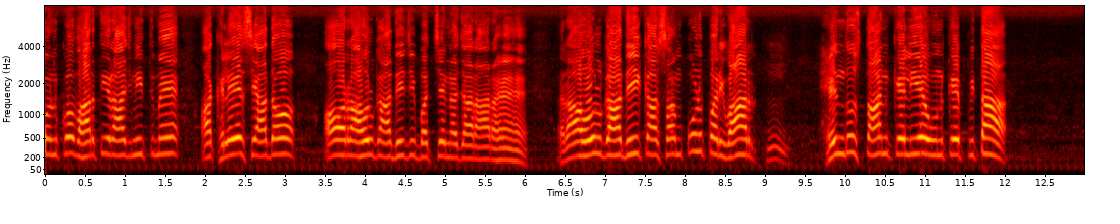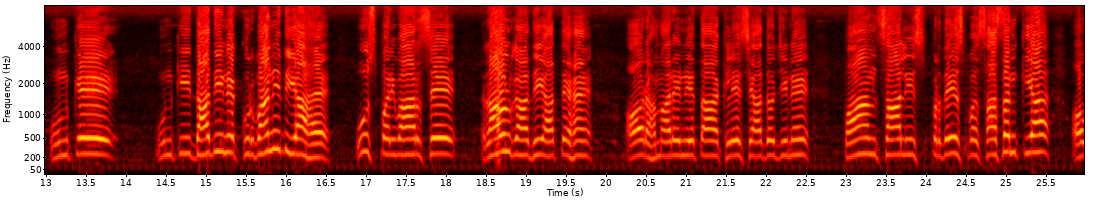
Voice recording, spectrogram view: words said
उनको भारतीय राजनीति में अखिलेश यादव और राहुल गांधी जी बच्चे नज़र आ रहे हैं। राहुल गांधी का संपूर्ण परिवार हिंदुस्तान के लिए उनके पिता, उनके, उनकी दादी ने कुर्बानी दिया है। उस परिवार से राहुल गांधी आते हैं और हमारे नेता अखिलेश यादव जी ने पाँच साल इस प्रदेश पर शासन किया और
